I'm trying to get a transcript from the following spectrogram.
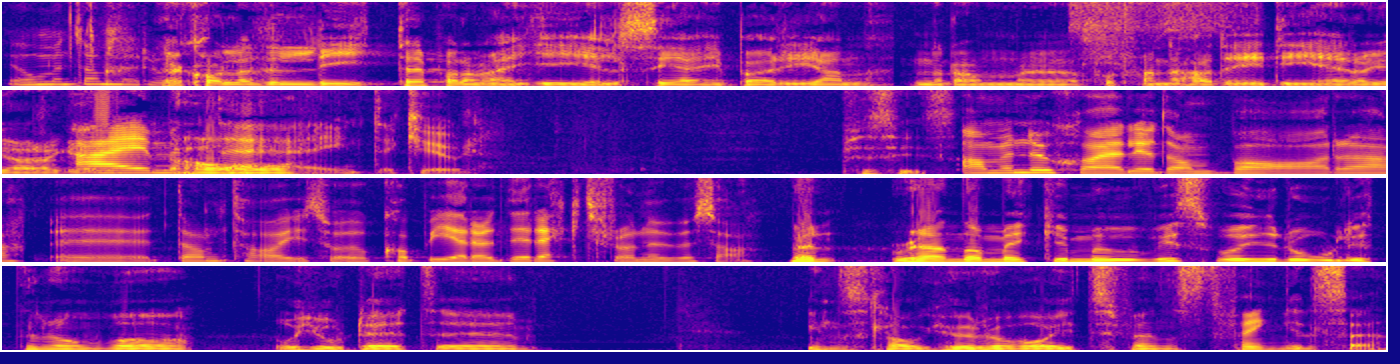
jo men de är roliga. Jag kollade lite på de här JLC i början. När de eh, fortfarande hade idéer att göra grejer. Nej, men Ja. det är inte kul. Precis. Ja, men nu skäl ju de bara. Eh, de tar ju så och kopierar direkt från USA. Men Random Making Movies var ju roligt när de var och gjorde ett eh, inslag hur det var i ett svenskt fängelse.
